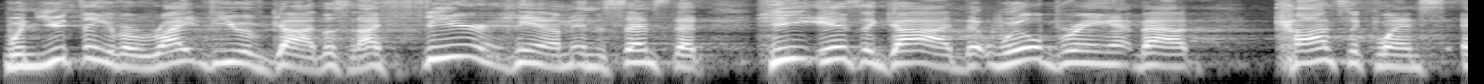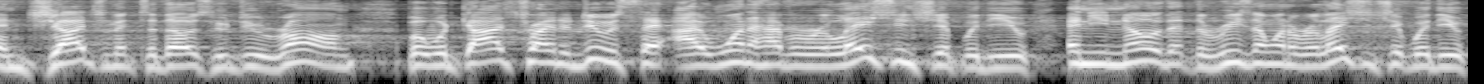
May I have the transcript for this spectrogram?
When you think of a right view of God, listen, I fear him in the sense that he is a God that will bring about consequence and judgment to those who do wrong. But what God's trying to do is say, I want to have a relationship with you. And you know that the reason I want a relationship with you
